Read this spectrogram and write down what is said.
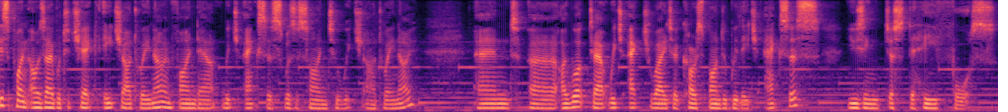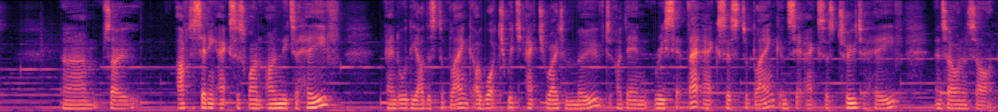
this point, I was able to check each Arduino and find out which axis was assigned to which Arduino. And uh, I worked out which actuator corresponded with each axis using just the heave force. Um, so after setting axis 1 only to heave and all the others to blank, I watch which actuator moved. I then reset that axis to blank and set axis 2 to heave and so on and so on.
